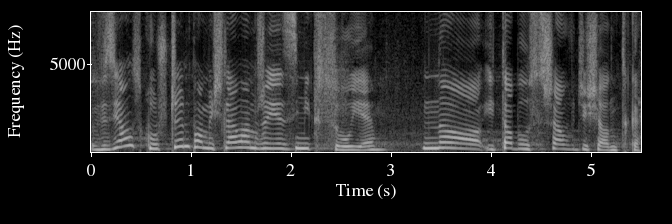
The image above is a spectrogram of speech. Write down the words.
W związku z czym pomyślałam, że je zmiksuję. No i to był strzał w dziesiątkę.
